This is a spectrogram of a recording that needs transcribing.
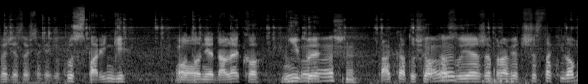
Będzie coś takiego. Plus sparingi, bo O. to niedaleko, No niby. właśnie. Tak, a tu się Ale- okazuje, że prawie 300 km.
